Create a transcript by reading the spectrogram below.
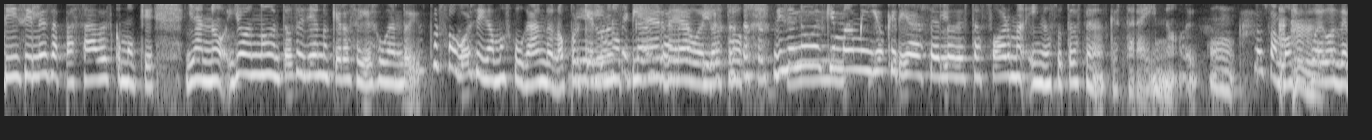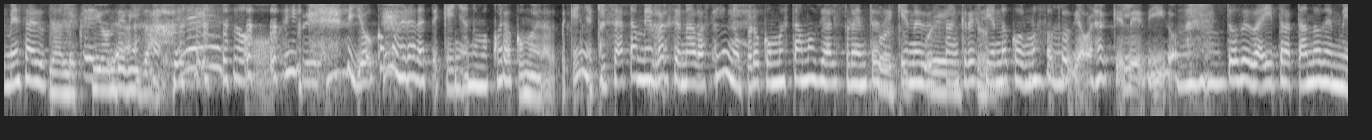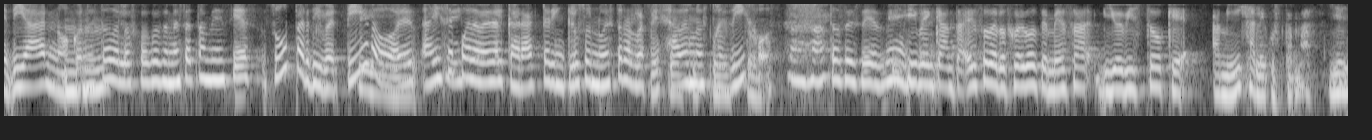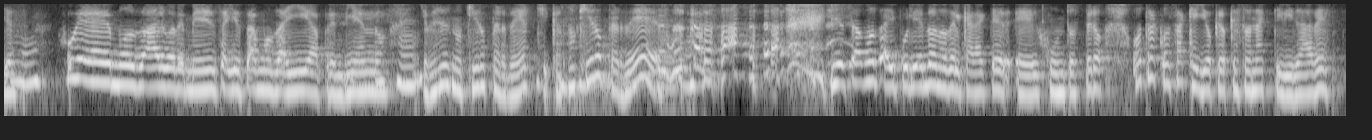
Sí, sí les ha pasado, es como que ya no, yo no, entonces ya no quiero seguir jugando. Y por favor, sigamos jugando, ¿no? Porque el uno, pierde o el otro dice, no, es que mami, yo quería hacerlo de esta forma y nosotros tenemos que estar ahí, ¿no? los famosos juegos de mesa es la lección de vida. Eso. Y yo como era de pequeña, no me acuerdo cómo era de pequeña, quizá también reaccionaba así, ¿no? Pero como estamos ya al frente de quienes están creciendo con nosotros y ahora qué le digo. Entonces ahí tratando de mediar, ¿no? Con esto de los juegos de mesa también sí es súper divertido. ahí se puede ver el carácter incluso nuestro reflejado en nuestros hijos. Entonces es y, y me encanta eso de los juegos de mesa. Yo he visto que a mi hija le gusta más y ella es juguemos algo de mesa y estamos ahí aprendiendo. Y a veces no quiero perder, chicas, no quiero perder. y estamos ahí puliéndonos el carácter eh, juntos. Pero otra cosa que yo creo que son actividades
